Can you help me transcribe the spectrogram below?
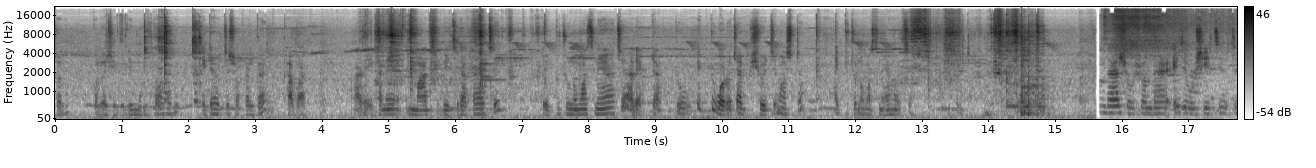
চলো, কলাই সিদ্ধ দিয়ে মুড়ি খাওয়া হবে। এটা হচ্ছে সকালকার খাবার। আর এখানে মাছ বেছে রাখা আছে। তো একটু চুনো মাছ নেওয়া আছে আর একটা একটু একটু বড় চার পিস হয়েছে মাছটা। একটু চুনো মাছ নেওয়া হয়েছে। সন্ধ্যা শুভ সন্ধ্যা এই যে বসিয়েছি হচ্ছে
